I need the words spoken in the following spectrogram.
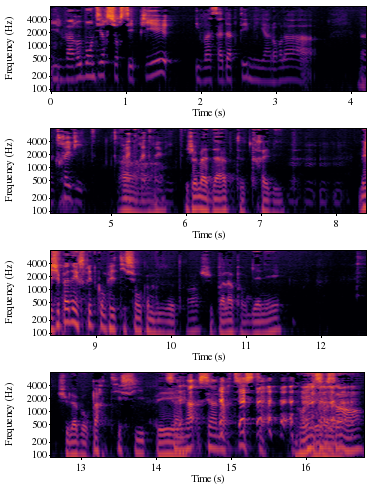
il va rebondir sur ses pieds, il va s'adapter, mais alors là, euh, très vite, très Ah. très très vite. Je m'adapte très vite. Mm. Mais j'ai pas d'esprit de compétition comme vous autres. Hein. Je suis pas là pour gagner. Je suis là pour participer. C'est un, a- c'est un artiste. Ouais, c'est ça. Hein.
